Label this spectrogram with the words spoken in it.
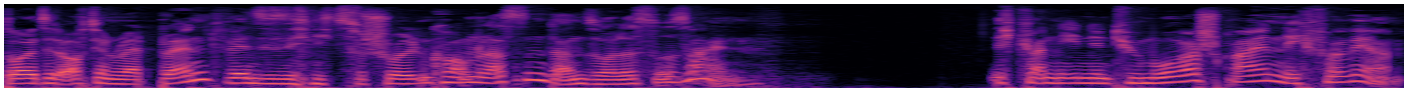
deutet auf den Red Brand, wenn sie sich nicht zu Schulden kommen lassen, dann soll es so sein. Ich kann ihnen den Tymora-Schrein nicht verwehren.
